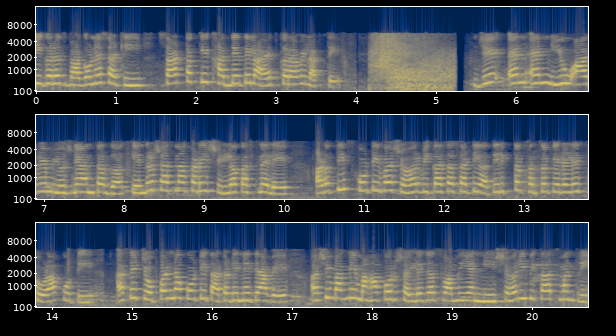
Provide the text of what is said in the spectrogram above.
ही गरज भागवण्यासाठी साठ टक्के खाद्यतेल आयात करावे लागते. J N N U R M योजनेअंतर्गत केंद्र शासनाकडे शिल्लक असलेले अडतीस कोटी व शहर विकासासाठी अतिरिक्त खर्च केलेले सोळा कोटी असे चोपन्न कोटी तातडीने द्यावे अशी मागणी महापौर शैलजा स्वामी यांनी शहरी विकास मंत्री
